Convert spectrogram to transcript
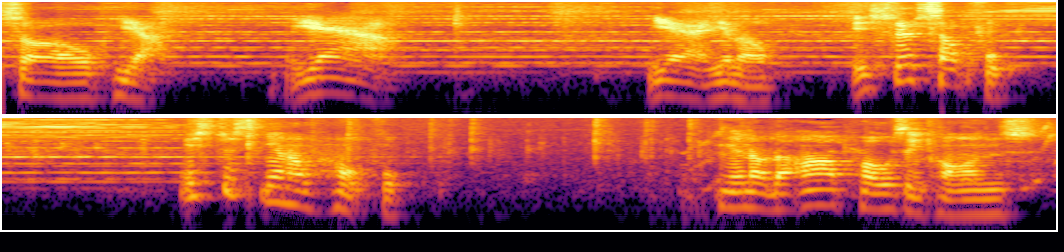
So, yeah. Yeah. Yeah, you know. It's just helpful. It's just, you know, helpful you know, there are pros and cons.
